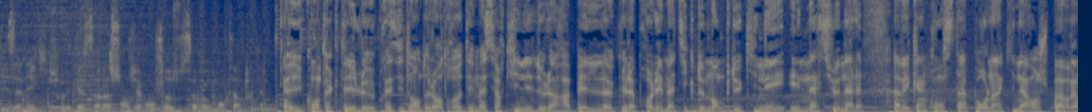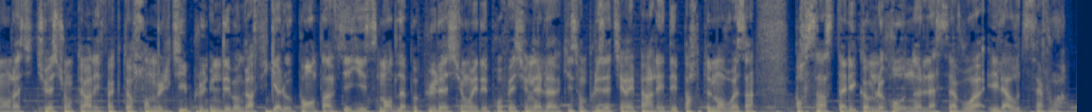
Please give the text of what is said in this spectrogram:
des années sur lesquelles ça va changer grand-chose ou ça va augmenter en tout cas. Et contacter le président de l'ordre des masseurs kinés de l'un rappelle que la problématique de manque de kinés est nationale avec un constat pour l'un qui n'arrange pas vraiment la situation car les facteurs sont multiples, une démographie galopante, un vieillissement de la population et des professionnels qui sont plus attirés par les départements voisins pour s'installer comme le Rhône, la Savoie et la Haute-Savoie.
